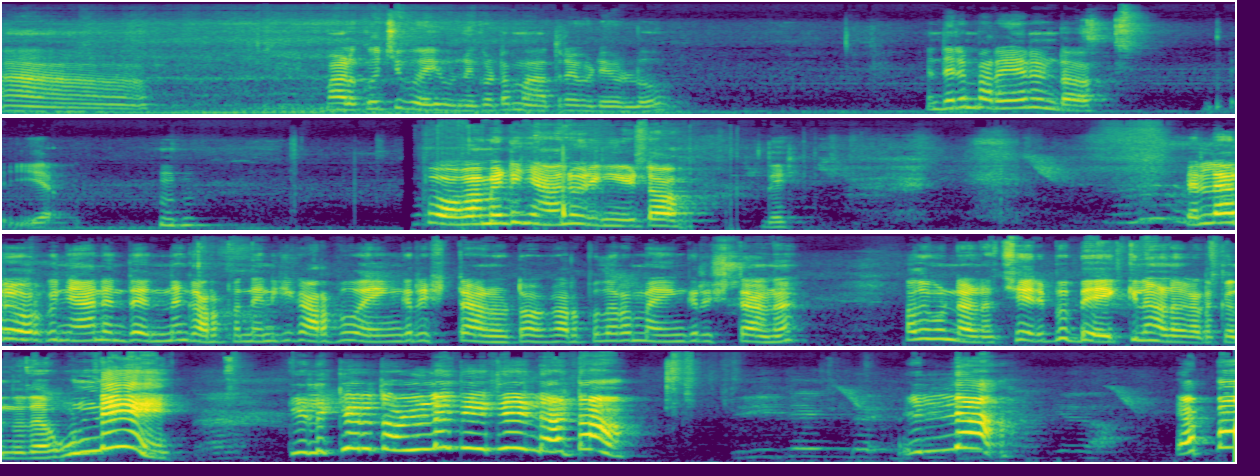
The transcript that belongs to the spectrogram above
ആ മളക്കുച്ചി പോയി ഉണ്ണിക്കുട്ടം മാത്രമേ ഇവിടെ ഉള്ളൂ. എന്തെങ്കിലും പറയാനുണ്ടോ? വയ്യ. പോകാൻ വേണ്ടി ഞാൻ ഒരുങ്ങി കേട്ടോ ദേ. എല്ലാവരും ഓർക്കും ഞാൻ എന്താ എന്നും കറുപ്പെന്ന് എനിക്ക് കറുപ്പ് ഭയങ്കര ഇഷ്ടമാണ് കേട്ടോ കറുപ്പ് നിറം ഭയങ്കര ഇഷ്ടമാണ് അതുകൊണ്ടാണ് ചെരുപ്പ് ബേക്കിലാണ് കിടക്കുന്നത്. ഉണ്ണേ! കിളിക്കൊരു തൊള്ള തീറ്റയില്ല കേട്ടോ. ഇല്ല. എപ്പോ?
